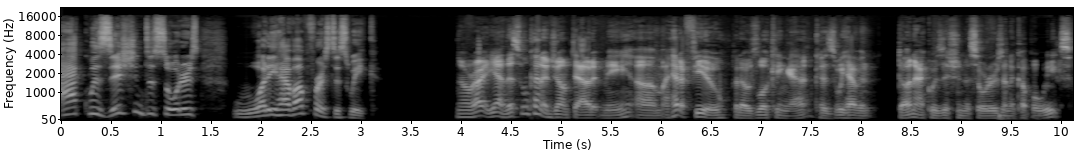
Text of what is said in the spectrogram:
acquisition disorders. What do you have up for us this week? All right. Yeah, this one kind of jumped out at me. Um, I had a few that I was looking at because we haven't done acquisition disorders in a couple weeks.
